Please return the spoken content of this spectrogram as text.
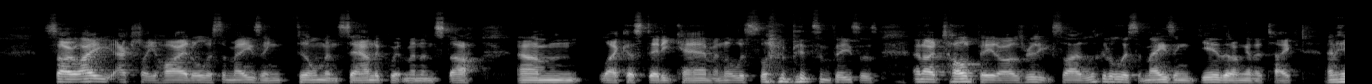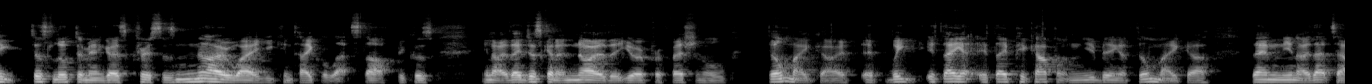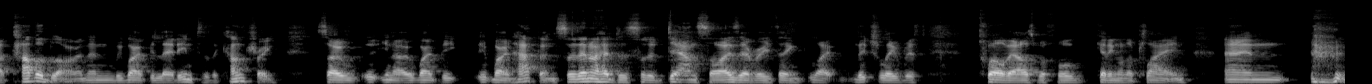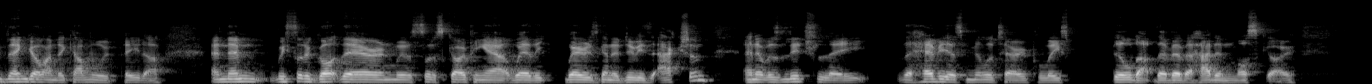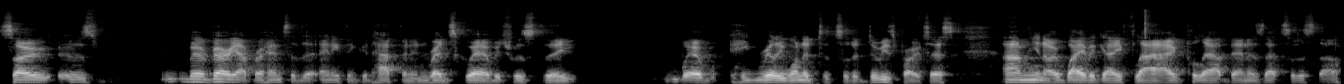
So I actually hired all this amazing film and sound equipment and stuff, um, like a steady cam and all this sort of bits and pieces. And I told Peter I was really excited. Look at all this amazing gear that I'm going to take. And he just looked at me and goes, "Chris, there's no way you can take all that stuff because." you know they're just going to know that you're a professional filmmaker if, if we if they if they pick up on you being a filmmaker then you know that's our cover blow and then we won't be let into the country. So you know it won't be it won't happen. So then i had to sort of downsize everything like literally with 12 hours before getting on a plane and then go undercover with peter. And then we sort of got there and we were sort of scoping out where the where he's going to do his action and it was literally the heaviest military police buildup they've ever had in Moscow. So it was we're very apprehensive that anything could happen in Red Square, which was the where he really wanted to sort of do his protest. Um, you know, wave a gay flag, pull out banners, that sort of stuff.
